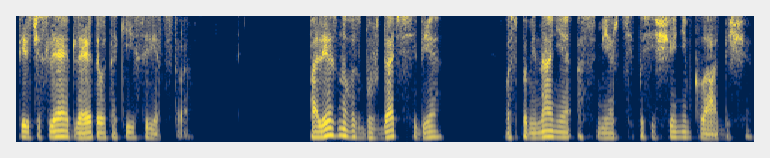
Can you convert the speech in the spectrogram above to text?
перечисляет для этого такие средства. Полезно возбуждать в себе воспоминания о смерти посещением кладбища,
